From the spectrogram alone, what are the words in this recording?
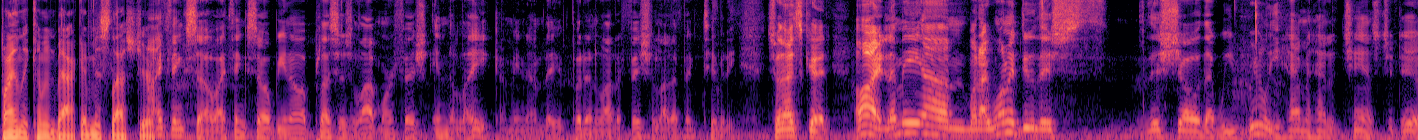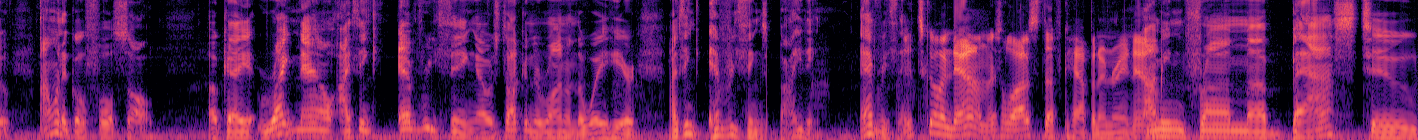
finally coming back. I missed last year. I think so. I think so. But, you know, plus there's a lot more fish in the lake. I mean, um, they put in a lot of fish, a lot of activity. So that's good. All right, let me. Um, what I want to do this this show that we really haven't had a chance to do. I want to go full salt. Okay, right now I think everything. I was talking to Ron on the way here. I think everything's biting. Everything. It's going down. There's a lot of stuff happening right now. I mean, from uh, bass to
